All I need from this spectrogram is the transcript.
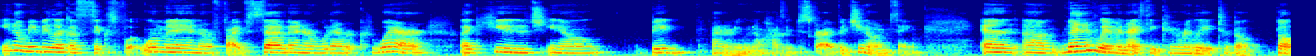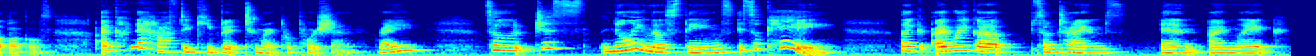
you know, maybe like a six foot woman or five seven or whatever could wear, like huge, you know, big, I don't even know how to describe, but you know what I'm saying. And um, men and women, I think, can relate to belt, belt buckles. I kind of have to keep it to my proportion, right? So just knowing those things, it's okay. Like I wake up sometimes and I'm like,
